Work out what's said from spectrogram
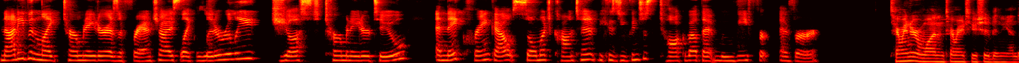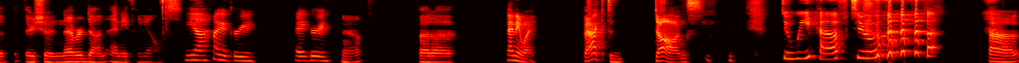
Not even like Terminator as a franchise, like literally just Terminator 2 and they crank out so much content because you can just talk about that movie forever. Terminator One and Terminator Two should have been the end of it. They should have never done anything else. Yeah, I agree. I agree. Yeah, but uh, anyway, back to dogs. Do we have to? Uh,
